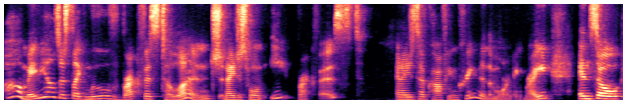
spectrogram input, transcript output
Oh, maybe I'll just like move breakfast to lunch and I just won't eat breakfast and I just have coffee and cream in the morning. Right. And so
